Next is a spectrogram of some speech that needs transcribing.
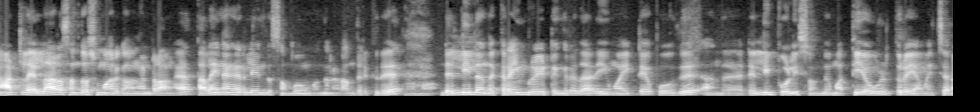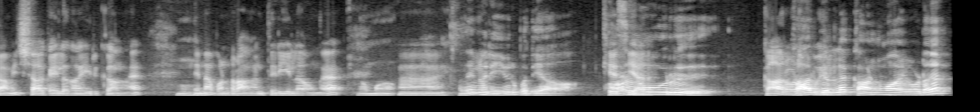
நாட்டுல எல்லாரும் சந்தோஷமா இருக்காங்கன்றாங்க. தலைநகர்லயே இந்த சம்பவம் வந்து நடந்திருக்குது. டெல்லியில அந்த கிரைம் ரேட்டுங்கிறது அதிகமாகிக்கிட்டே போகுது. அந்த டெல்லி போலீஸ் வந்து மத்திய உள்துறை அமைச்சர் அமித்ஷா கையில தான் இருக்காங்க. என்ன பண்றாங்கன்னு தெரியல அவங்க. ஆமா. அதே மாதிரி இவரு பாத்தியா? கேசிஆர். காரோட கார்கள்ல கான்வாயோட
